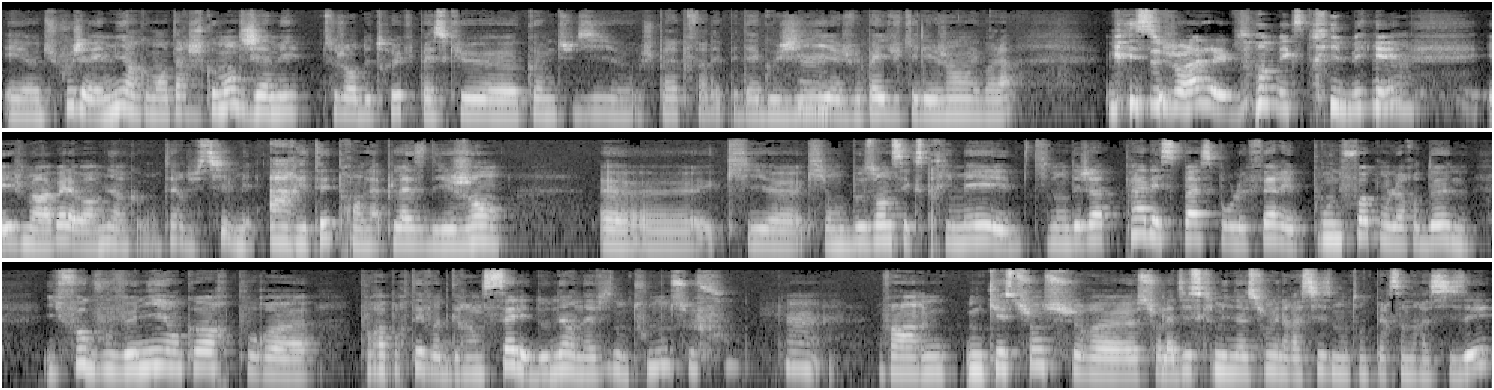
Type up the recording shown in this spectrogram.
Et euh, du coup, j'avais mis un commentaire. Je commente jamais ce genre de truc parce que, euh, comme tu dis, euh, je suis pas là pour faire de la pédagogie, Mm. je vais pas éduquer les gens et voilà. Mais ce jour-là, j'avais besoin de m'exprimer. Mm. Et je me rappelle avoir mis un commentaire du style Mais arrêtez de prendre la place des gens euh, qui, euh, qui ont besoin de s'exprimer et qui n'ont déjà pas l'espace pour le faire. Et pour une fois qu'on leur donne, il faut que vous veniez encore pour, euh, pour apporter votre grain de sel et donner un avis dont tout le monde se fout. Mm. Enfin, une, une question sur, sur la discrimination et le racisme en tant que personne racisée.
